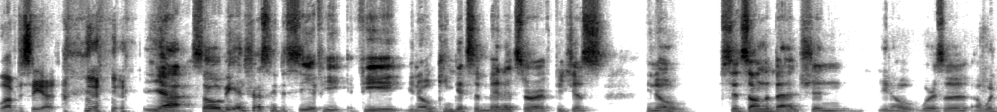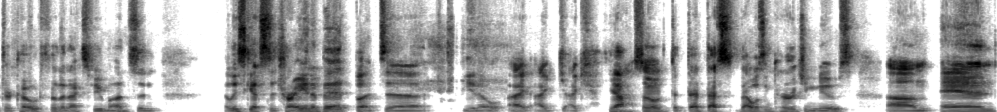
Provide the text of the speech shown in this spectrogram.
love to see it. yeah, so it'll be interesting to see if he if he you know can get some minutes or if he just you know sits on the bench and you know wears a, a winter coat for the next few months and at least gets to train a bit. But uh, you know, I, I, I yeah. So that, that that's that was encouraging news. Um, and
